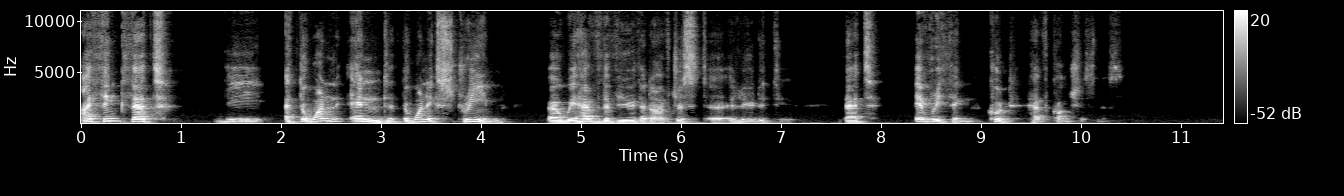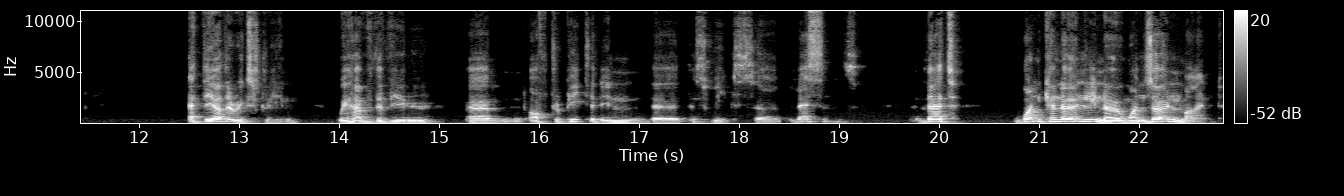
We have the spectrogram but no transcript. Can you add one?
I think that the at the one end, at the one extreme, uh, we have the view that I've just uh, alluded to, that everything could have consciousness. At the other extreme, we have the view, um, oft repeated in the, this week's uh, lessons, that one can only know one's own mind,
